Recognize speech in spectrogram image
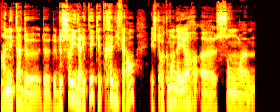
un état de, solidarité qui est très différent. Et je te recommande d'ailleurs euh, son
